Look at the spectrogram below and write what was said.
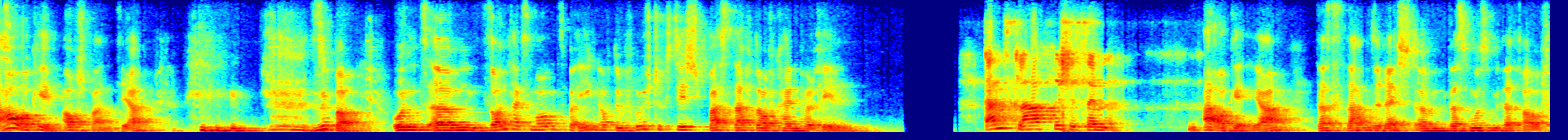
Oh, okay, auch spannend, ja. Super. Und ähm, sonntags morgens bei Ihnen auf dem Frühstückstisch, was darf da auf keinen Fall fehlen? Ganz klar frische Semmel. Ah, okay, ja, das, da haben Sie recht, ähm, das muss mit da drauf.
